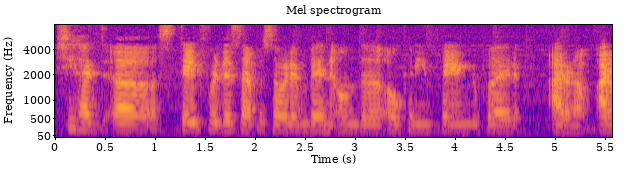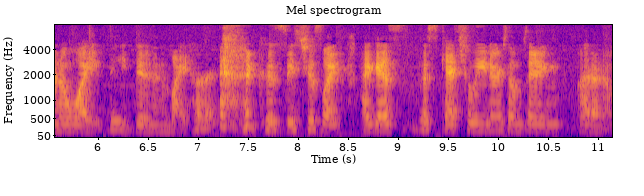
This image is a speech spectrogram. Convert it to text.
she had uh, stayed for this episode and been on the opening thing, but I don't know. I don't know why they didn't invite her because it's just like I guess the scheduling or something. I don't know.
